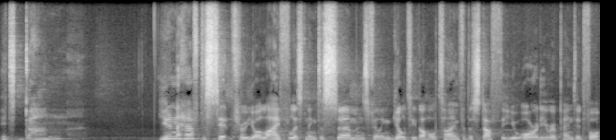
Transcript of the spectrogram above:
It's done. You didn't have to sit through your life listening to sermons, feeling guilty the whole time for the stuff that you already repented for,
